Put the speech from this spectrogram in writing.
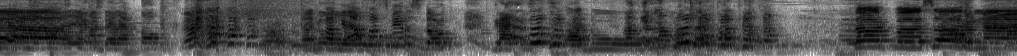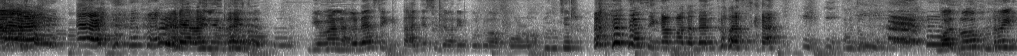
Iya, atau yang virus ada- di laptop Ya, aduh. Aduh. pakai apa virus dong gratis. Aduh. Makin lemot laptopnya. Terpesona. Eh, lanjut lanjut. Gimana? udah sih gitu aja sih 2020 Anjir. singkat padat dan jelas kan Buat lu, Ndri.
